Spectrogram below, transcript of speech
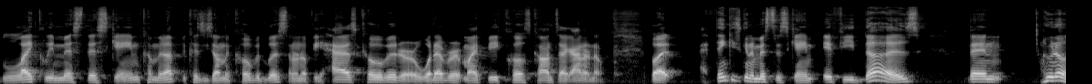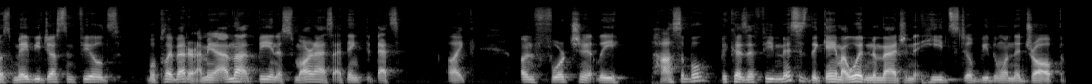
likely miss this game coming up because he's on the COVID list. I don't know if he has COVID or whatever it might be, close contact. I don't know, but I think he's going to miss this game. If he does, then who knows? Maybe Justin Fields will play better. I mean, I'm not being a smartass. I think that that's like unfortunately possible because if he misses the game, I wouldn't imagine that he'd still be the one to draw up the,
